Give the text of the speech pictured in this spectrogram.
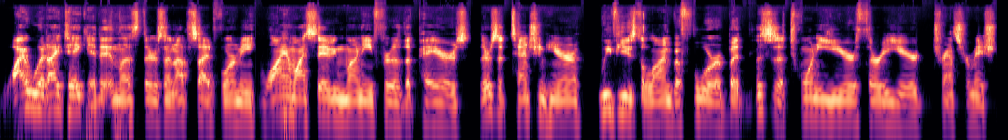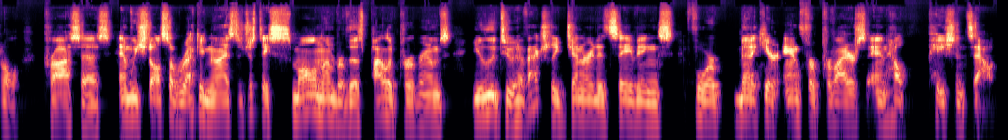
Why would I take it unless there's an upside for me? Why am I saving money for the payers? There's a tension here. We've used the line before, but this is a 20 year, 30 year transformational process. And we should also recognize that just a small number of those pilot programs you allude to have actually generated savings for Medicare and for providers and help patients out.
